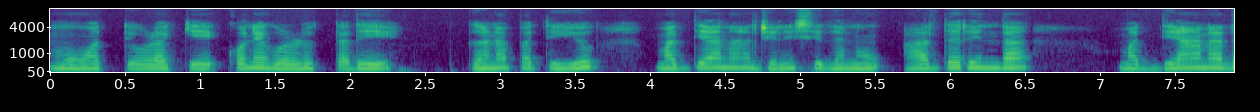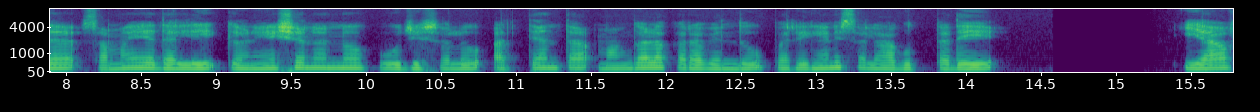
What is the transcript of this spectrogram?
ಮೂವತ್ತೇಳಕ್ಕೆ ಕೊನೆಗೊಳ್ಳುತ್ತದೆ. ಗಣಪತಿಯು ಮಧ್ಯಾಹ್ನ ಜನಿಸಿದನು. ಆದ್ದರಿಂದ ಮಧ್ಯಾಹ್ನದ ಸಮಯದಲ್ಲಿ ಗಣೇಶನನ್ನು ಪೂಜಿಸಲು ಅತ್ಯಂತ ಮಂಗಳಕರವೆಂದು ಪರಿಗಣಿಸಲಾಗುತ್ತದೆ. ಯಾವ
